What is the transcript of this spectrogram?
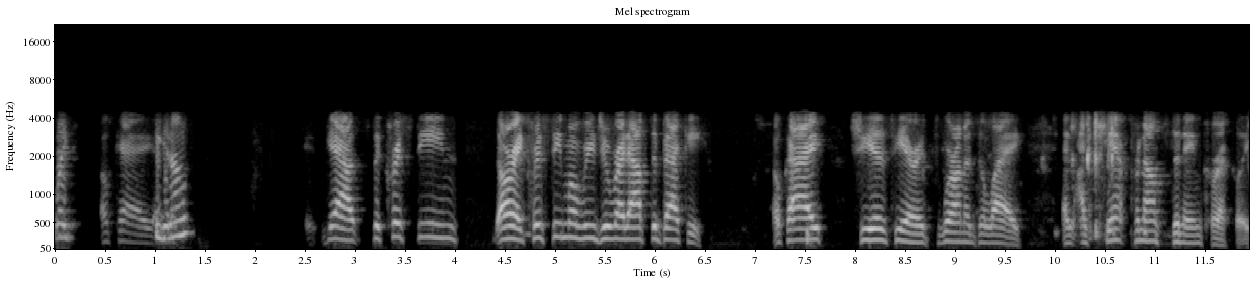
like Okay. you know? Yeah, it's the Christine. All right, Christine will read you right after Becky. Okay, she is here. It's we're on a delay, and I can't pronounce the name correctly.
